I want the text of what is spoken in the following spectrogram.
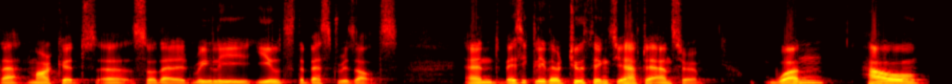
that market uh, so that it really yields the best results? And basically, there are two things you have to answer. One, how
